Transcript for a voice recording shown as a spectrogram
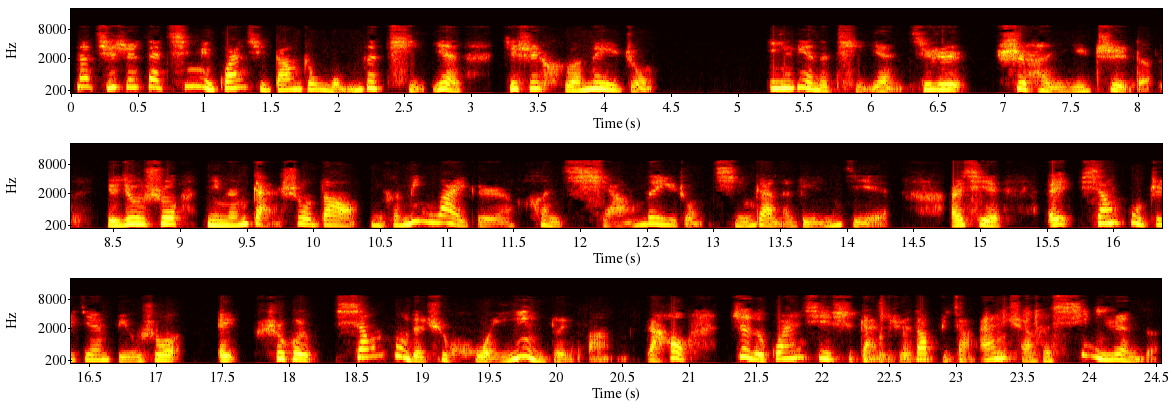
那其实，在亲密关系当中，我们的体验其实和那种依恋的体验其实是很一致的。也就是说，你能感受到你和另外一个人很强的一种情感的连接，而且，哎，相互之间，比如说。哎，是会相互的去回应对方，然后这个关系是感觉到比较安全和信任的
